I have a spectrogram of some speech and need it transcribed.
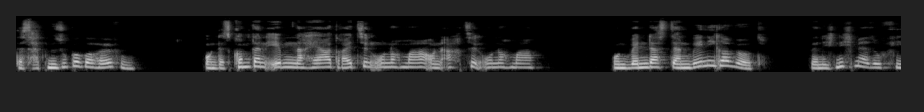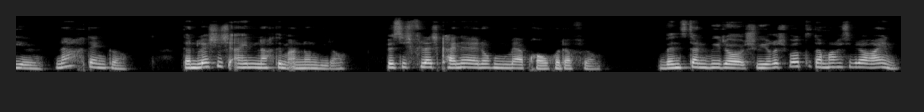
das hat mir super geholfen. Und es kommt dann eben nachher 13 Uhr nochmal und 18 Uhr nochmal. Und wenn das dann weniger wird, wenn ich nicht mehr so viel nachdenke, dann lösche ich einen nach dem anderen wieder, bis ich vielleicht keine Erinnerungen mehr brauche dafür. Wenn es dann wieder schwierig wird, dann mache ich sie wieder rein.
